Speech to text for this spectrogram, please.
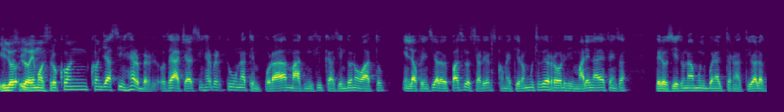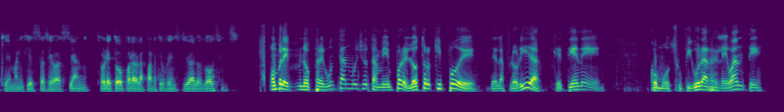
Y lo, demostró con, con, Justin Herbert. O sea, Justin Herbert tuvo una temporada magnífica siendo novato en la ofensiva. Lo que pasa es que los Chargers cometieron muchos errores y mal en la defensa, pero sí es una muy buena alternativa a lo que manifiesta Sebastián, sobre todo para la parte ofensiva de los Dolphins. Hombre, nos preguntan mucho también por el otro equipo de, de la Florida, que tiene como su figura relevante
